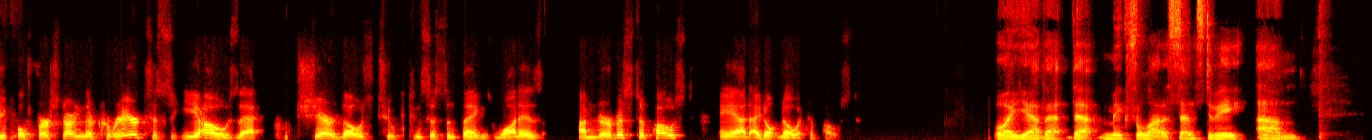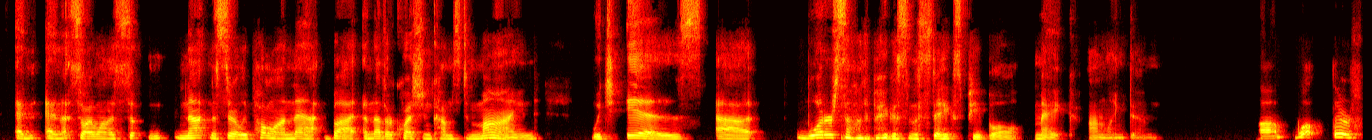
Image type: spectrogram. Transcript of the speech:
people first starting their career to CEOs that share those two consistent things. One is I'm nervous to post and I don't know what to post. Boy, yeah, that that makes a lot of sense to me. Um, and and so I want to not necessarily pull on that, but another question comes to mind, which is, uh, what are some of the biggest mistakes people make on LinkedIn? Um, well, there's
